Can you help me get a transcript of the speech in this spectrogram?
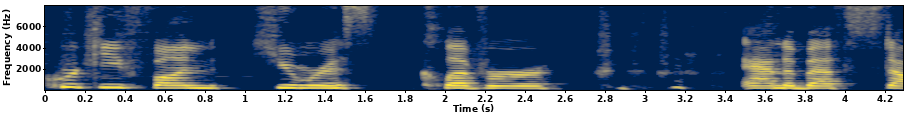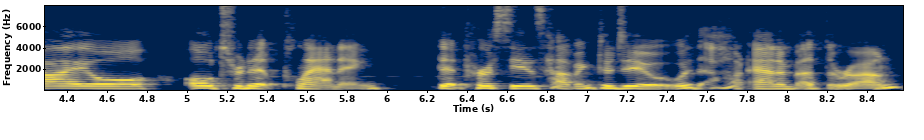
Quirky, fun, humorous, clever, Annabeth style alternate planning that Percy is having to do without Annabeth around.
